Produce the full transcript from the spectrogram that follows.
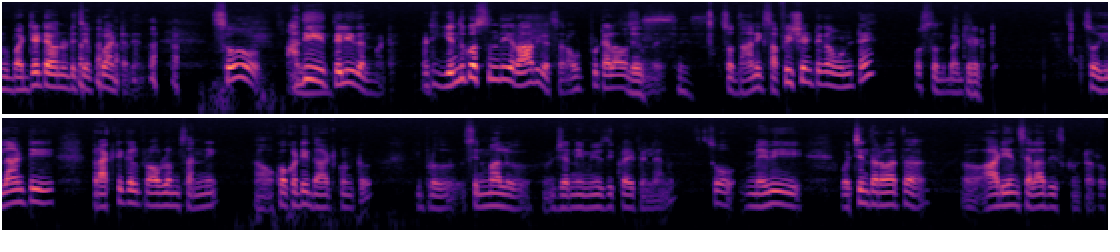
నువ్వు బడ్జెట్ ఏమైనా ఉంటే చెప్పు అంట నేను. సో అది తెలియదు అనమాట అంటే ఎందుకు వస్తుంది? రాదు కదా సార్ అవుట్పుట్ ఎలా వస్తుంది? సో దానికి సఫిషియెంట్గా ఉంటే వస్తుంది బడ్జెట్. సో ఇలాంటి ప్రాక్టికల్ ప్రాబ్లమ్స్ అన్నీ ఒక్కొక్కటి దాటుకుంటూ ఇప్పుడు సినిమాలు జర్నీ మ్యూజిక్ వైపు వెళ్ళాను. సో మేబీ వచ్చిన తర్వాత ఆడియన్స్ ఎలా తీసుకుంటారు?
